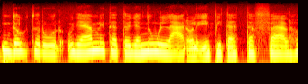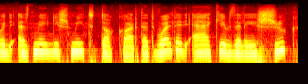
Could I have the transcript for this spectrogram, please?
Doktor úr, ugye említette, hogy a nulláról építette fel, hogy ez mégis mit takar? Tehát volt egy elképzelésük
